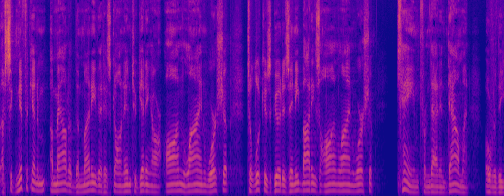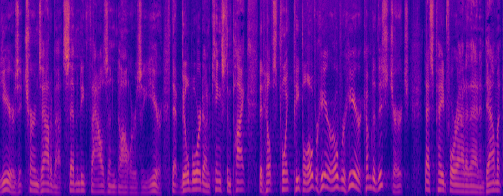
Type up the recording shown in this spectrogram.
a, significant amount of the money that has gone into getting our online worship to look as good as anybody's online worship came from that endowment over the years. It churns out about $70,000 a year. That billboard on Kingston Pike that helps point people over here, over here, come to this church, that's paid for out of that endowment,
